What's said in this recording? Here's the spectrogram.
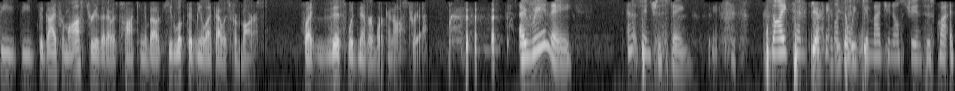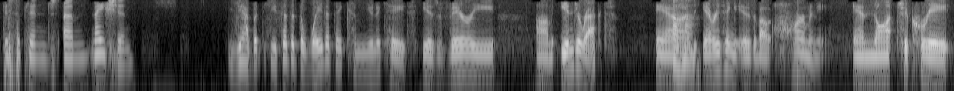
the, the the guy from Austria that I was talking about, he looked at me like I was from Mars. It's like this would never work in Austria. Oh, really? That's interesting. Because I tend, Yeah, I think one tends we- to imagine Austrians as quite a disciplined um, nation. yeah, but he said that the way that they communicate is very um, indirect, and Uh-huh. everything is about harmony and not to create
